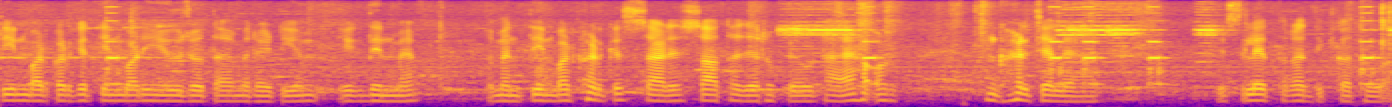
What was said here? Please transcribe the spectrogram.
तीन बार करके तीन बार ही यूज़ होता है मेरा ए टी एम एक दिन में। तो मैंने तीन बार करके साढ़े सात हज़ार रुपये उठाया और घर चले आए। इसलिए थोड़ा दिक्कत हुआ।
